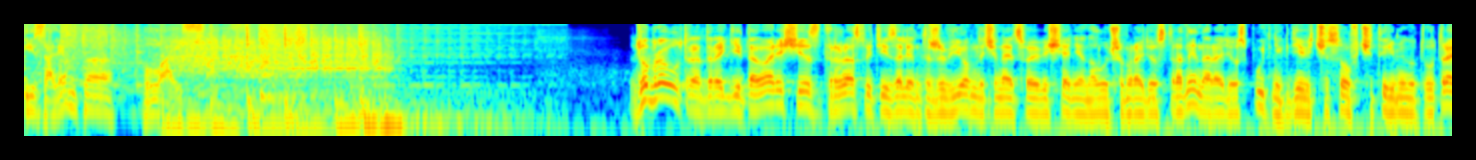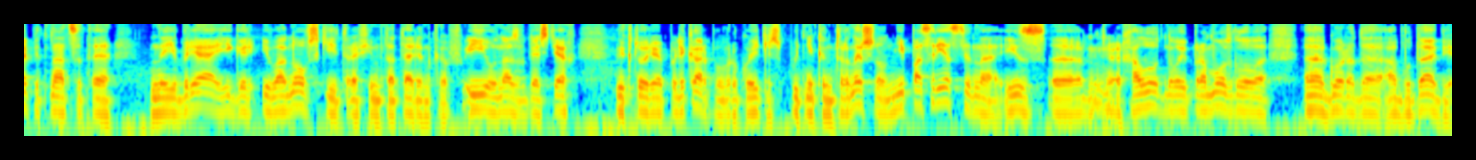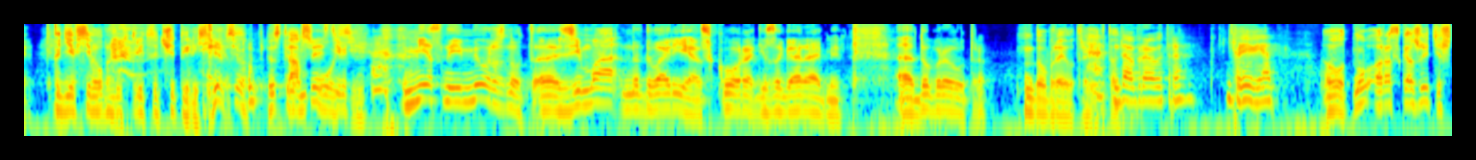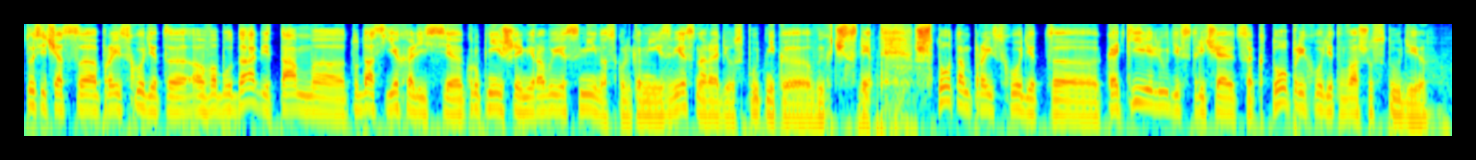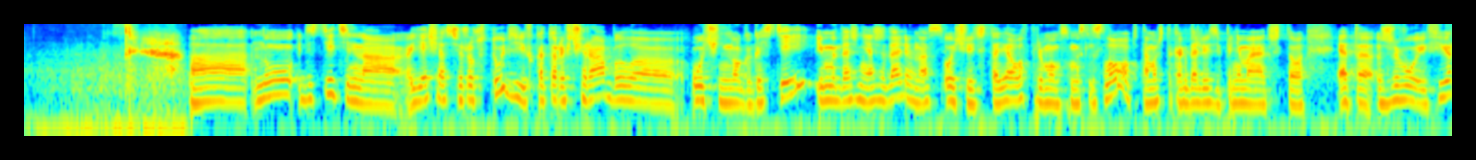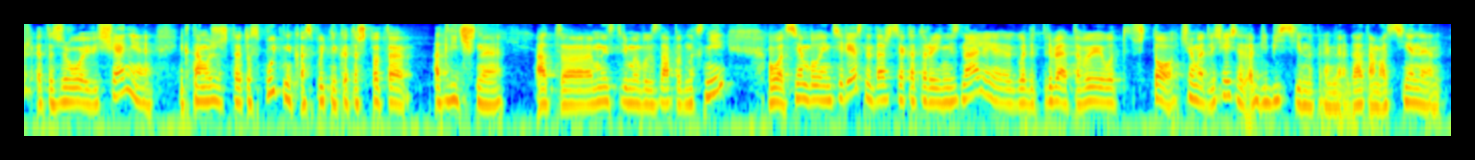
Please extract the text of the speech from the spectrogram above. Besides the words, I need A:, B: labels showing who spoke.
A: Изолента. Live.
B: Доброе утро, дорогие товарищи. Здравствуйте. Изолента живьем начинает свое вещание на лучшем радио страны, на радио «Спутник». 9 часов 4 минуты утра, 15 ноября. Игорь Ивановский, Трофим Татаренков. И у нас в гостях Виктория Поликарпова, руководитель «Спутник International», непосредственно из э, холодного и промозглого э, города Абу-Даби.
C: Где всего плюс 34 сейчас.
B: Где всего плюс 36. Там осень. Местные мерзнут. Э, зима на дворе. Скоро не за горами. Э, доброе утро.
C: Доброе утро, Виктор.
D: Доброе утро. Привет.
C: Вот, ну расскажите, что сейчас э, происходит э, в Абу-Даби. Там туда съехались крупнейшие мировые СМИ, насколько мне известно, радио «Спутник» в их числе. Что там происходит? Какие люди встречаются? Кто приходит в вашу студию?
D: А, ну, действительно, я сейчас сижу в студии, в которой вчера было очень много гостей, и мы даже не ожидали, у нас очередь стояла в прямом смысле слова, потому что когда люди понимают, что это живой эфир, это живое вещание, и к тому же, что это спутник, а спутник это что-то отличное от э, мейнстримовых западных СМИ. Вот, всем было интересно, даже те, которые не знали, говорят, ребята, вы вот что, чем вы отличаетесь от BBC, например, да, там, от CNN?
